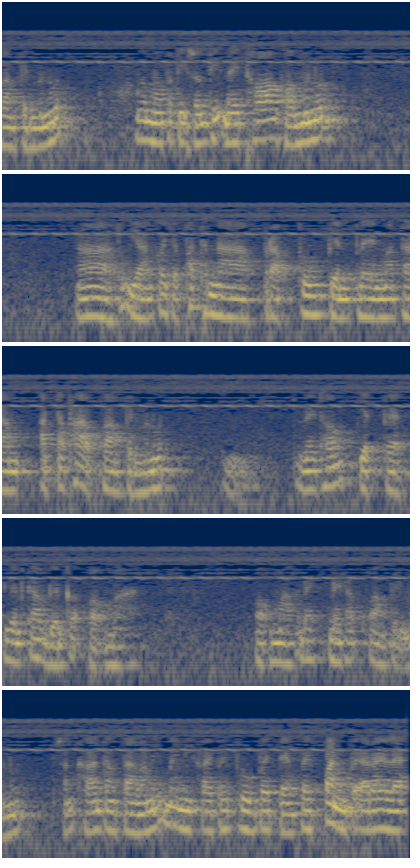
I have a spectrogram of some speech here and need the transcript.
ความเป็นมนุษย์ เมื่อมาปฏิสนธิในท้องของมนุษย์ทุกอย่างก็จะพัฒนาปรับปรุงเปลี่ยนแปลงมาตามอัตภาพความเป็นมนุษย์ ในท้องเจ็ดแปดเดือนเก้าเดือนก็ออกมา ออกมาก็ได้ได้รับความเป็นมนุษย์ สังขารต่างๆ เหล่านี้ไม่มีใครไปปรุงไปแต่งไปปั้นไปอะไรแหละ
